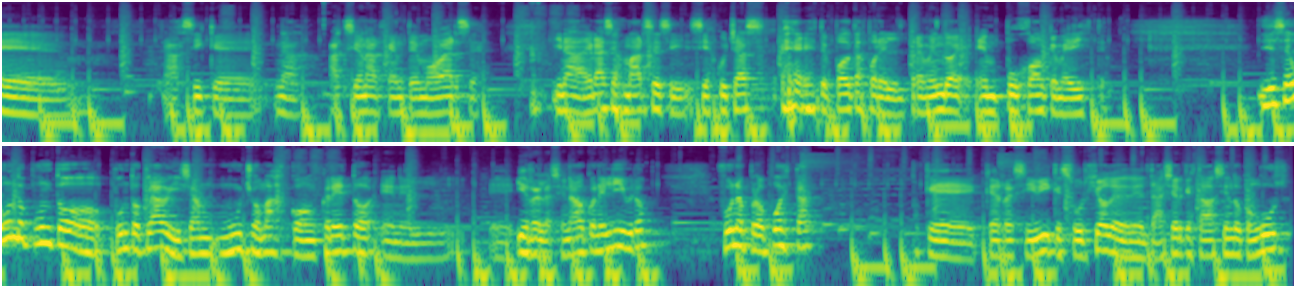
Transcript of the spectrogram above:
Eh, así que nada, accionar gente, moverse. Y nada, gracias Marce si, si escuchas este podcast por el tremendo empujón que me diste. Y el segundo punto, punto clave y ya mucho más concreto en el, eh, y relacionado con el libro, fue una propuesta que, recibí, que surgió desde el taller que estaba haciendo con Gus,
